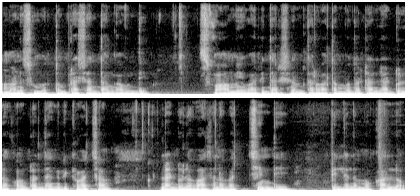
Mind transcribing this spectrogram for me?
మనసు మొత్తం ప్రశాంతంగా ఉంది. స్వామివారి దర్శనం తర్వాత మొదట లడ్డుల కౌంటర్ దగ్గరికి వచ్చాం. లడ్డుల వాసన వచ్చింది. పిల్లల ముఖాల్లో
